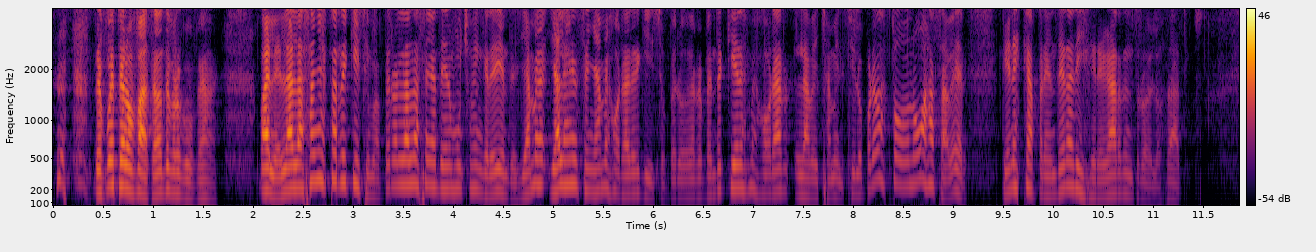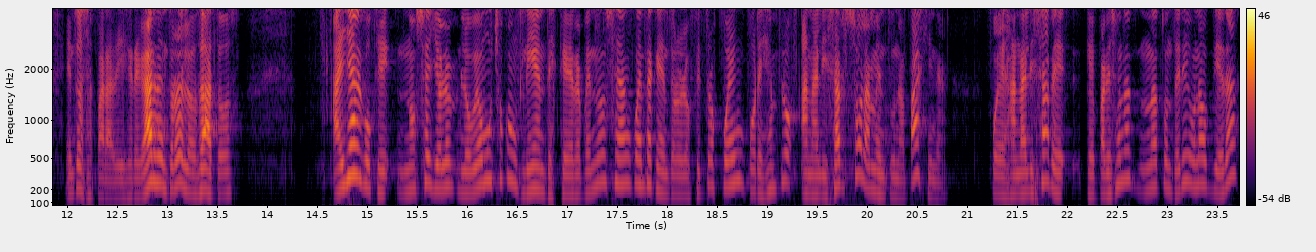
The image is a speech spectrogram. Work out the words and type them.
después te lo pasa, no te preocupes. Vale, la lasaña está riquísima, pero la lasaña tiene muchos ingredientes. Ya, ya les enseñé a mejorar el guiso, pero de repente quieres mejorar la bechamel. Si lo pruebas todo, no vas a saber. Tienes que aprender a disgregar dentro de los datos. Entonces, para disgregar dentro de los datos, hay algo que, no sé, yo lo, veo mucho con clientes, que de repente no se dan cuenta que dentro de los filtros pueden, por ejemplo, analizar solamente una página. Puedes analizar, eh, que parece una, tontería, una obviedad,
